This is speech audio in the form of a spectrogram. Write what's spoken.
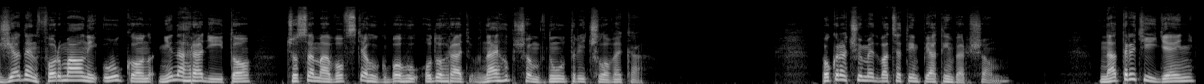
Žiaden formálny úkon nenahradí to, čo sa má vo vzťahu k Bohu odohrať v najhlbšom vnútri človeka. Pokračujeme 25. veršom. Na tretí deň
